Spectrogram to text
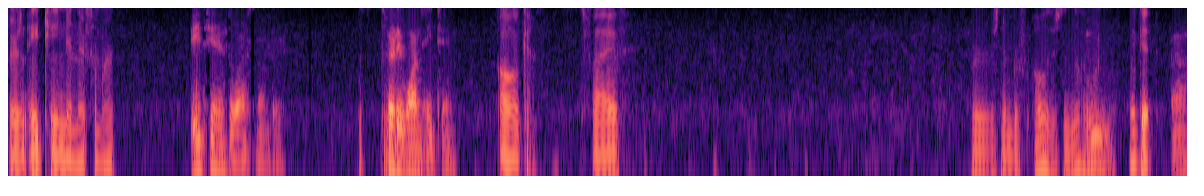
There's an 18 in there somewhere. 18 is the last number. What's 31, 18. Oh, okay. It's five. Where's number? Oh, there's another one. Look at. Ah.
